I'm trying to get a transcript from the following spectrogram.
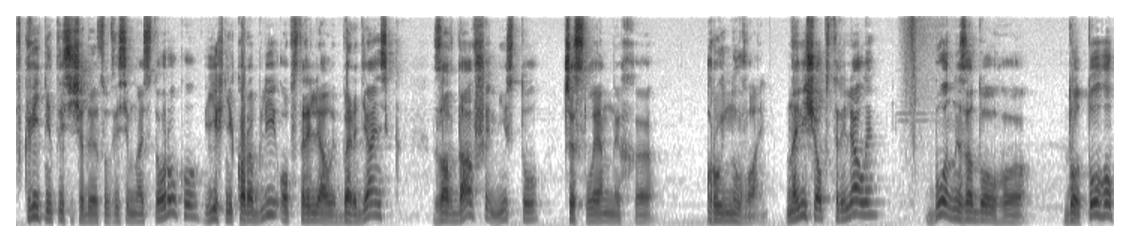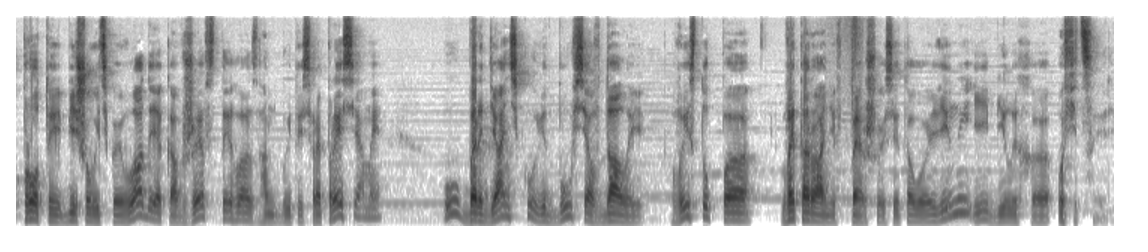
В квітні 1918 року їхні кораблі обстріляли Бердянськ, завдавши місту численних е, руйнувань. Навіщо обстріляли? Бо незадовго до того проти більшовицької влади, яка вже встигла зганбитись репресіями, у Бердянську відбувся вдалий виступ е, ветеранів Першої світової війни і білих е, офіцерів.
